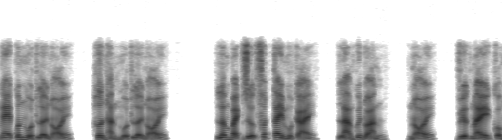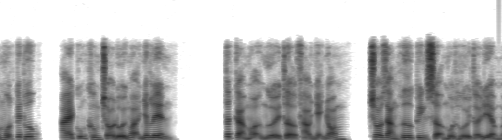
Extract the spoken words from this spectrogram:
Nghe quân một lời nói, hơn hẳn một lời nói. Lâm bạch dược phất tay một cái, làm quyết đoán, nói, việc này có một kết thúc, ai cũng không cho đối ngoại nhấc lên. Tất cả mọi người thở phào nhẹ nhõm, cho rằng hư kinh sợ một hồi thời điểm,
